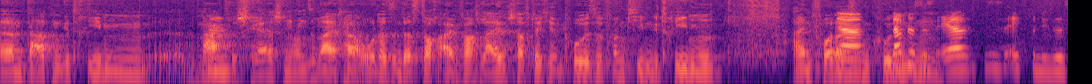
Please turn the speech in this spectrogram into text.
ähm, datengetrieben, äh, Marktrecherchen mhm. und so weiter? Oder sind das doch einfach leidenschaftliche Impulse vom Team getrieben, Einfordern ja, von Kunden? Ich glaube, das ist eher, das ist echt so dieses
